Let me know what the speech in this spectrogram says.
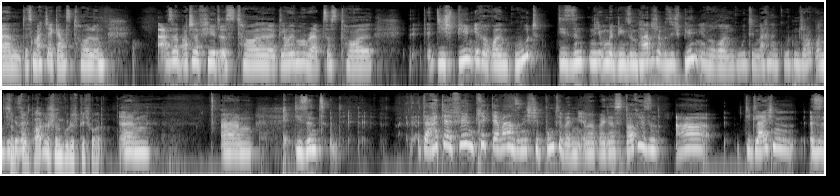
Ähm, das macht er ganz toll. Und Asa Butterfield ist toll, Chloe Moretz ist toll. Die spielen ihre Rollen gut. Die sind nicht unbedingt sympathisch, aber sie spielen ihre Rollen gut. Sie machen einen guten Job. Und wie gesagt, sympathisch ist ein gutes Stichwort. Ähm, ähm, die sind, da hat der Film, kriegt der wahnsinnig viele Punkte bei mir, aber bei der Story sind A, die gleichen, also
